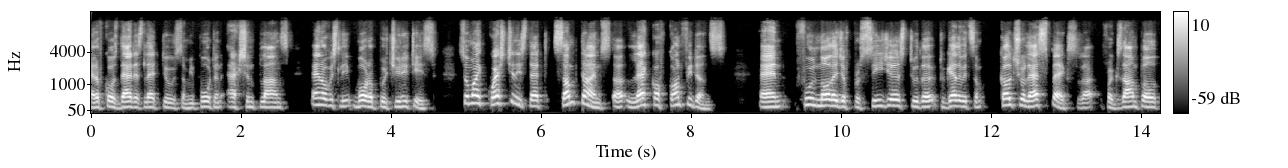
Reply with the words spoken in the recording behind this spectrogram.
And of course, that has led to some important action plans and obviously more opportunities. So my question is that sometimes uh, lack of confidence and full knowledge of procedures to the, together with some cultural aspects, uh, for example,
